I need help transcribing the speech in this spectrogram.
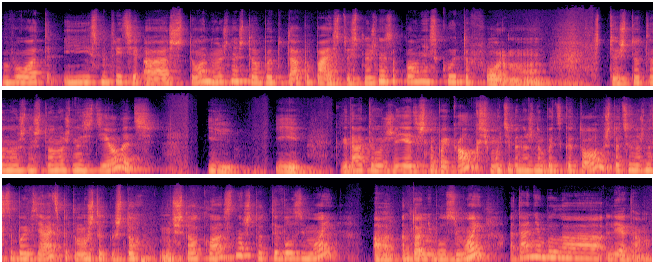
Вот, и смотрите, а что нужно, чтобы туда попасть? То есть нужно заполнить какую-то форму, то есть что-то нужно, что нужно сделать, и, и когда ты уже едешь на Байкал, к чему тебе нужно быть готовым, что тебе нужно с собой взять, потому что что, что классно, что ты был зимой, а, Антоний был зимой, а Таня была летом.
